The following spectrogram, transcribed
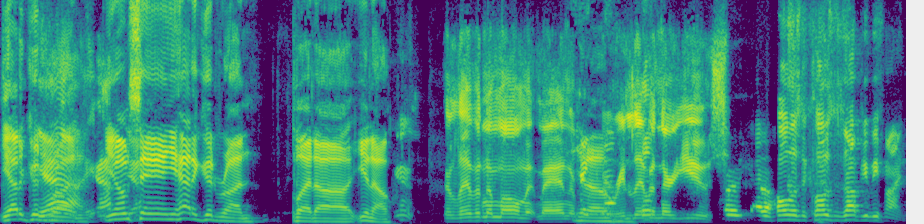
you had a good Yeah, run. yeah, you know what I'm yeah. saying? You had a good run, but uh, you know, They're living the moment, man. They're You know. reliving their youth. The hole as it closes up, you'll be fine.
